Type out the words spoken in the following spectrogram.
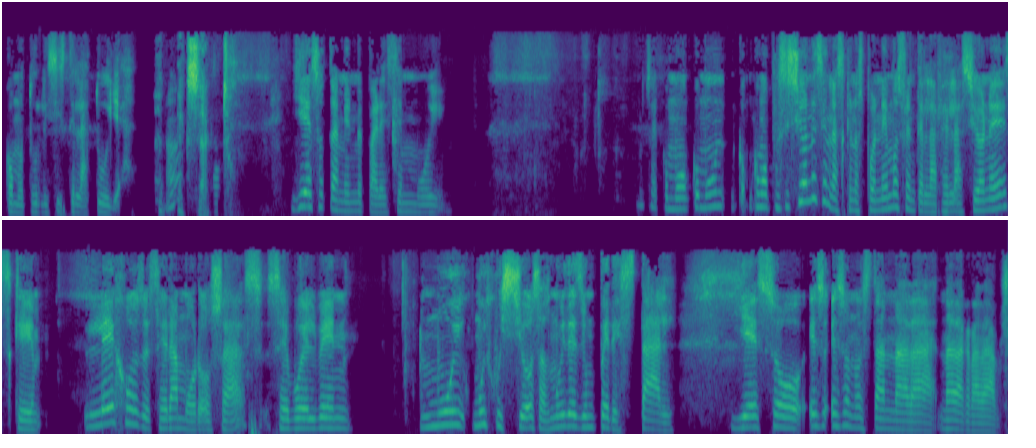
como tú le hiciste la tuya. Exacto. Y eso también me parece muy, o sea, como, como, como posiciones en las que nos ponemos frente a las relaciones que, lejos de ser amorosas, se vuelven muy, muy juiciosas, muy desde un pedestal. Y eso, eso, eso no está nada, nada agradable.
